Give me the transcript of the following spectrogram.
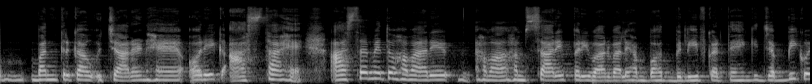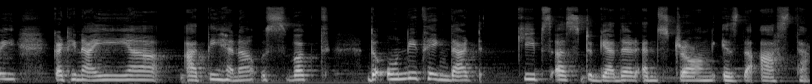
मंत्र का उच्चारण है और एक आस्था है। आस्था में तो हमारे, हम हम सारे परिवार वाले हम बहुत बिलीव करते हैं कि जब भी कोई कठिनाइयाँ आती हैं ना, उस वक्त the only thing that keeps us together and strong is the आस्था।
